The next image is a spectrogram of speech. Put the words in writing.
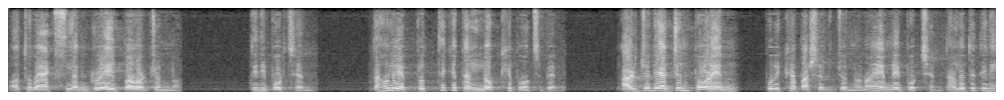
অথবা এক্সিলেন্ট গ্রেড পাওয়ার জন্য তিনি পড়ছেন। তাহলে প্রত্যেকে তার লক্ষ্যে পৌঁছবেন। আর যদি একজন পড়েন, পরীক্ষা পাশের জন্য নয়, এমনি পড়ছেন, তাহলে তো তিনি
